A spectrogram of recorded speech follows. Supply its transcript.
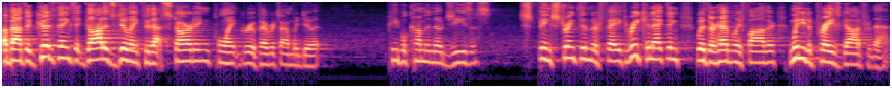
about the good things that God is doing through that starting point group every time we do it. People come to know Jesus being strengthened in their faith, reconnecting with their Heavenly Father. We need to praise God for that.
